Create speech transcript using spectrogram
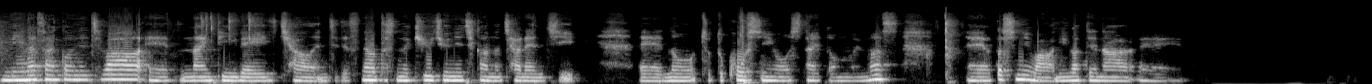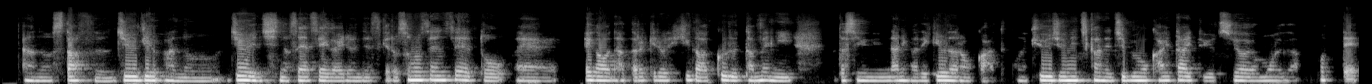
皆さん、こんにちは。えっ、ー、と、90 days challenge ですね。私の90日間のチャレンジ、えー、のちょっと更新をしたいと思います。えー、私には苦手な、えあの、スタッフ、従業、あの、獣医師の先生がいるんですけど、その先生と、え笑顔で働ける日が来るために、私に何ができるだろうか、この90日間で自分を変えたいという強い思いが持って、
